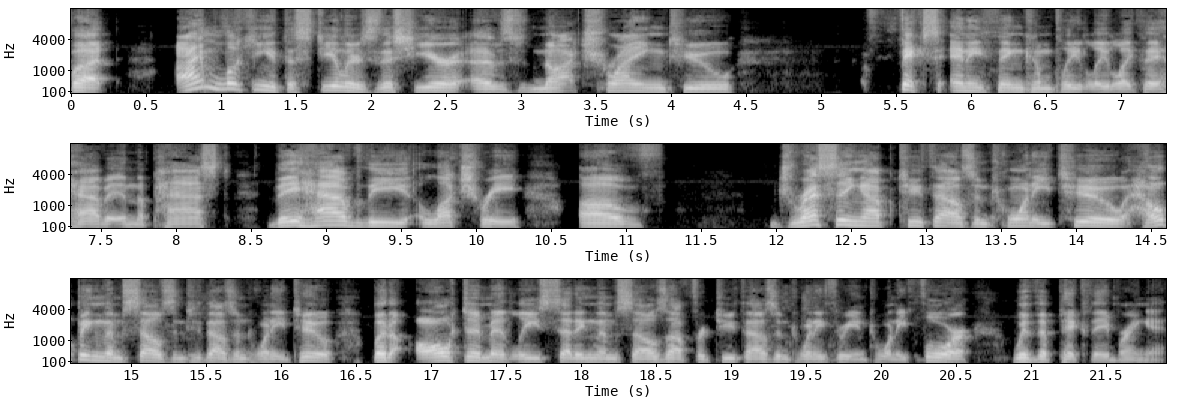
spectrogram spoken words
But I'm looking at the Steelers this year as not trying to fix anything completely like they have in the past. They have the luxury of dressing up 2022, helping themselves in 2022, but ultimately setting themselves up for 2023 and 24 with the pick they bring in.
